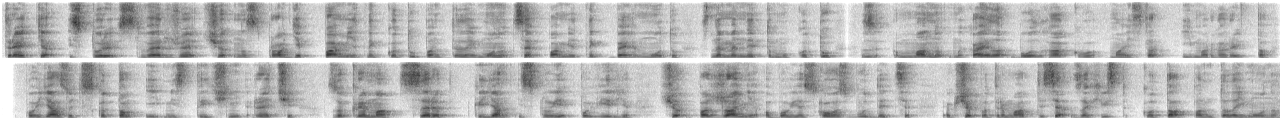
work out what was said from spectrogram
Третя історія стверджує, що насправді пам'ятник коту Пантелеймону це пам'ятник Бегемоту, знаменитому коту з роману Михайла Булгакова Майстер і Маргарита. Пов'язують з котом і містичні речі. Зокрема, серед киян існує повір'я, що бажання обов'язково збудеться, якщо потриматися за хвіст кота Пантелеймона.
